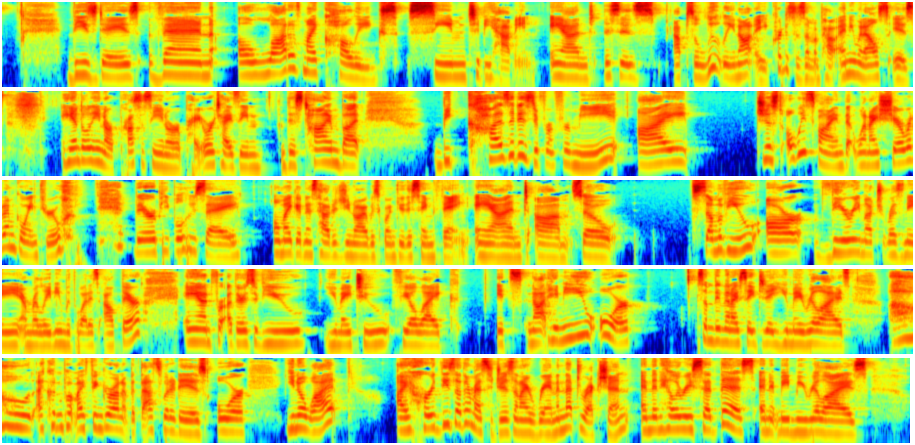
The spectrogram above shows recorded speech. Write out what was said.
these days than a lot of my colleagues seem to be having. And this is absolutely not a criticism of how anyone else is handling or processing or prioritizing this time. But because it is different for me, I just always find that when I share what I'm going through, there are people who say, Oh my goodness, how did you know I was going through the same thing? And um, so some of you are very much resonating and relating with what is out there. And for others of you, you may too feel like it's not hitting you or something that I say today, you may realize, oh, I couldn't put my finger on it, but that's what it is. Or, you know what? I heard these other messages and I ran in that direction. And then Hilary said this and it made me realize,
